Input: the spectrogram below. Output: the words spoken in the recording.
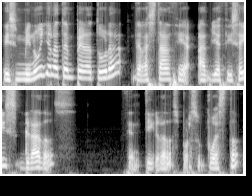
disminuye la temperatura de la estancia a 16 grados, centígrados por supuesto,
